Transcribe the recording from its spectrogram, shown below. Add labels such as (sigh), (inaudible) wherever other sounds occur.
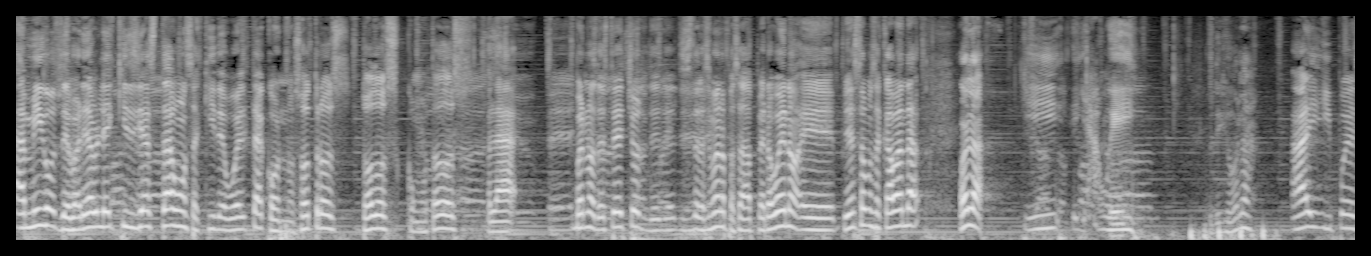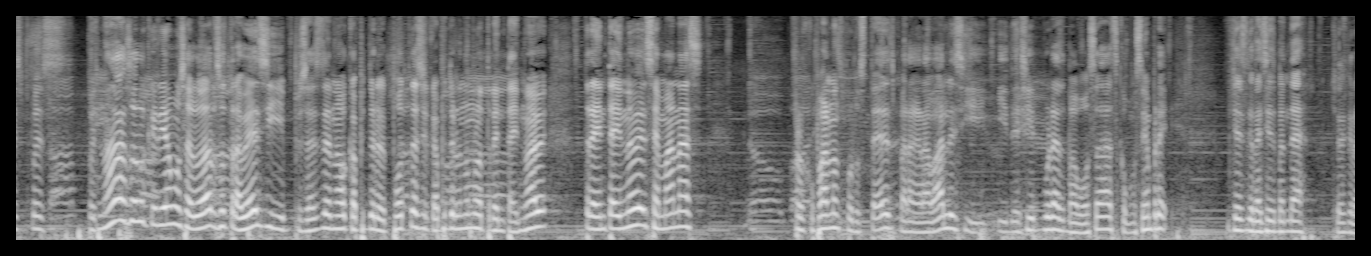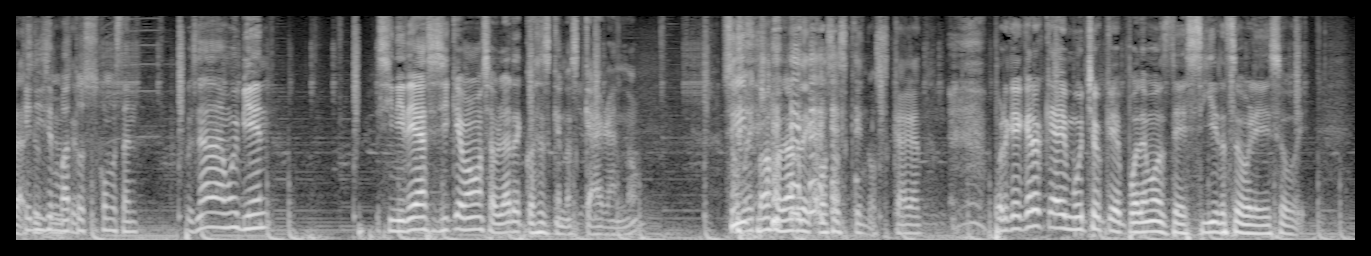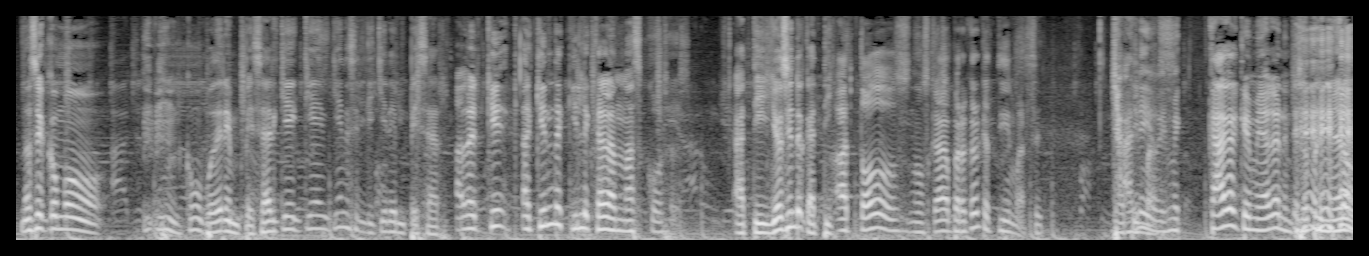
amigos de Variable X? Ya estamos aquí de vuelta con nosotros, todos como todos. Hola. Bueno, desde hecho, de- de- desde la semana pasada. Pero bueno, eh, ya estamos acá, banda. Hola. Y y ya, güey. Dije hola. Ay, y pues, pues, pues nada, solo queríamos saludarlos otra vez y pues a este nuevo capítulo del podcast, el capítulo número 39. 39 semanas preocuparnos por ustedes para grabarles y, y decir puras babosadas como siempre. Muchas gracias, banda. Muchas gracias. ¿Qué dicen, gracias. vatos? ¿Cómo están? Pues nada, muy bien. Sin ideas, así que vamos a hablar de cosas que nos cagan, ¿no? Sí, vamos a hablar de (laughs) cosas que nos cagan. Porque creo que hay mucho que podemos decir sobre eso, güey. No sé cómo, (clears throat) cómo poder empezar. ¿Quién, quién, quién es el que quiere empezar? A ver, ¿quién- ¿a quién de aquí le cagan más cosas? A ti, yo siento que a ti. A todos nos caga, pero creo que a ti más, sí. Chale, güey, me caga que me hagan empezar primero.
